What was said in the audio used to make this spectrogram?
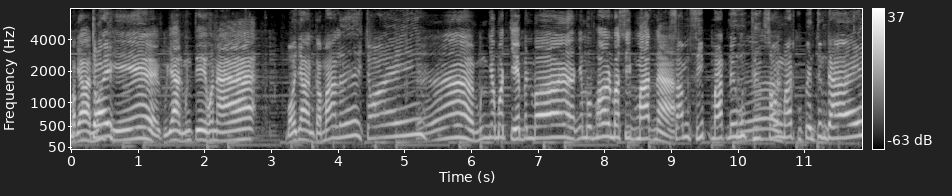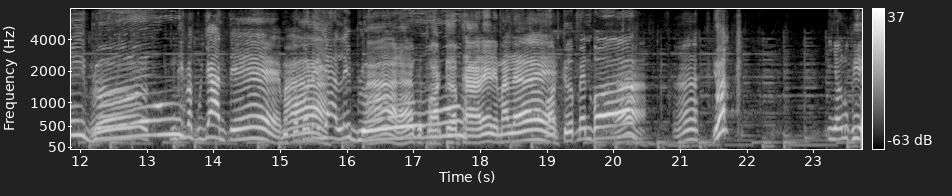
กูย่านจมึองยเตกูย่านมึงเตคนนะบ่ย่านกลับมาเลยจอยเออมึงยังบ่เจ็บเป็นบ่ยังบ่พอมันบ่สิบมัดน่ะ ซ้ำสิบมัดหนึงมึงเออถึกสองมัดกูเป็นจังได bro มึงคิดว่ากูย่านเตมึงมาก็บ่ได้ย่านเลย bro มาแล้วกูถอดเกือบทาเลยเลยมาเลยถอดเกือบแม่นบ่อ่าเออหยุดอีหยังลูกพี่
